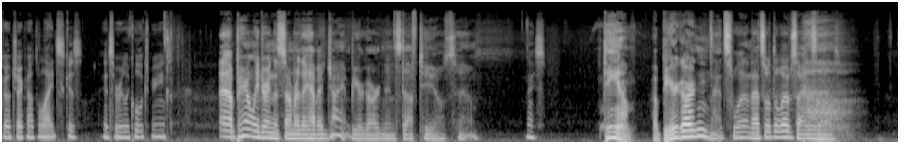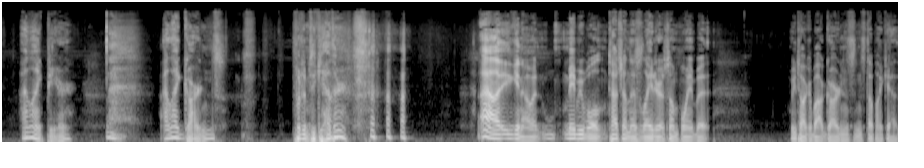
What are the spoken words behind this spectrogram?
go check out the lights because it's a really cool experience. Uh, apparently, during the summer, they have a giant beer garden and stuff too. So Nice. Damn. A beer garden? that's what that's what the website says. I like beer. I like gardens. Put them together. uh, you know, maybe we'll touch on this later at some point, but we talk about gardens and stuff like that.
